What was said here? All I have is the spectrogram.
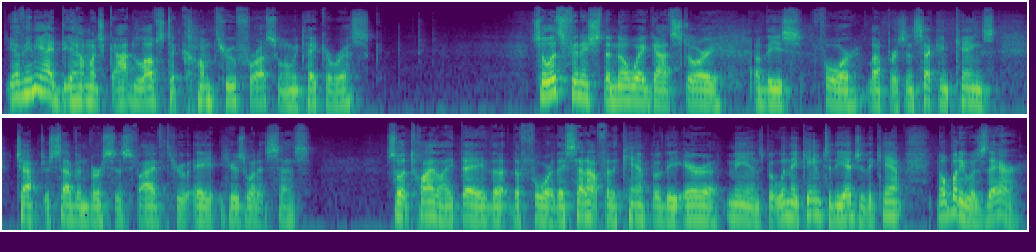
Do you have any idea how much God loves to come through for us when we take a risk? So let's finish the No Way God story of these four lepers. In 2 Kings chapter 7, verses 5 through 8, here's what it says. So at twilight, they, the, the four, they set out for the camp of the Arameans. But when they came to the edge of the camp, nobody was there.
